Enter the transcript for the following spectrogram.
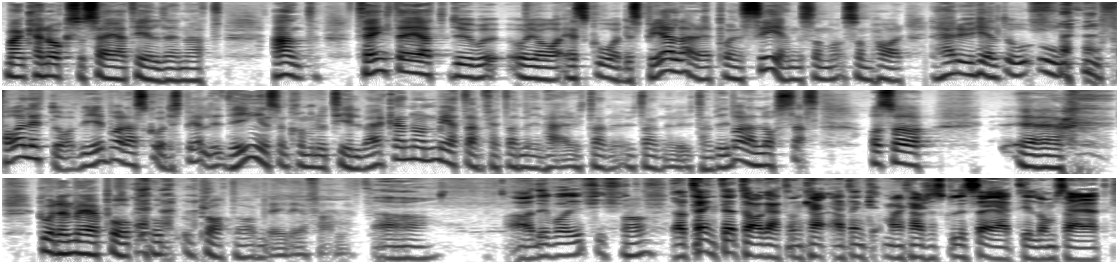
Man kan också säga till den att ant, tänk dig att du och jag är skådespelare på en scen som, som har, det här är ju helt o, o, ofarligt då, vi är bara skådespelare, det är ingen som kommer att tillverka någon metamfetamin här utan, utan, utan vi bara låtsas. Och så eh, går den med på att prata om det i det fallet. Ja. Ja, det var ju fiffigt. Ja. Jag tänkte ett tag att, de, att de, man kanske skulle säga till dem så här att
